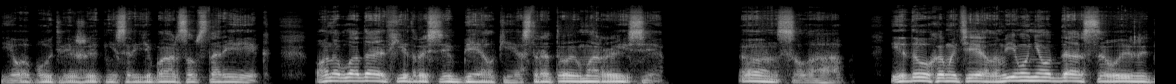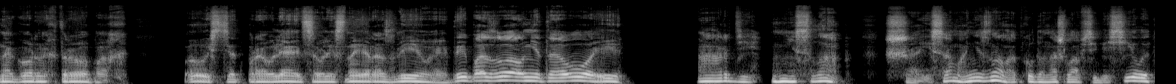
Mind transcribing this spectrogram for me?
Его путь лежит не среди барсов старик. Он обладает хитростью белки, остротой марыси. Он слаб. И духом, и телом ему не удастся выжить на горных тропах. Пусть отправляется в лесные разливы. Ты позвал не того и... Арди не слаб. Шай сама не знала, откуда нашла в себе силы,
